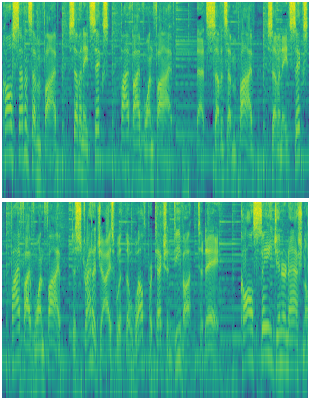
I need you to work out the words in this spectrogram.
call 775 786 5515. That's 775 786 5515 to strategize with the Wealth Protection Diva today. Call Sage International.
